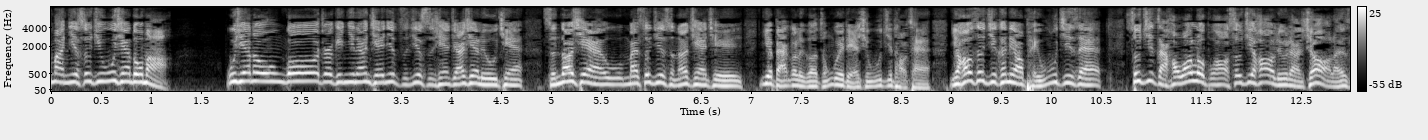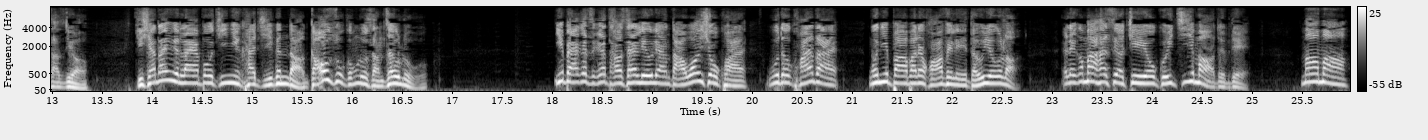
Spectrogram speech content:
嘛？你手机五千多嘛？五千多，我这儿给你两千，你自己四千，加起来六千，剩到钱买手机，剩到钱去你办个那个中国电信五 G 套餐。你好手机肯定要配五 G 噻，手机再好网络不好，手机好流量小，那有啥子用？就相当于兰博基尼开基本道，高速公路上走路。你办个这个套餐，流量大，网速快，屋头宽带，我你爸爸的话费的都有了。哎，那个嘛还是要节约归己嘛，对不对？妈妈，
